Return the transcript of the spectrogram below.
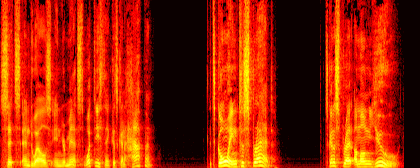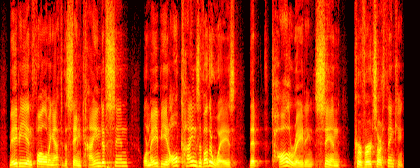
sits and dwells in your midst? What do you think is going to happen? It's going to spread. It's going to spread among you, maybe in following after the same kind of sin, or maybe in all kinds of other ways that tolerating sin perverts our thinking.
